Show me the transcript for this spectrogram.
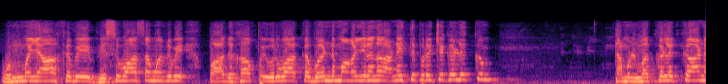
உண்மையாகவே விசுவாசமாகவே பாதுகாப்பை உருவாக்க வேண்டுமாக இருந்தால் அனைத்து பிரச்சைகளுக்கும் தமிழ் மக்களுக்கான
